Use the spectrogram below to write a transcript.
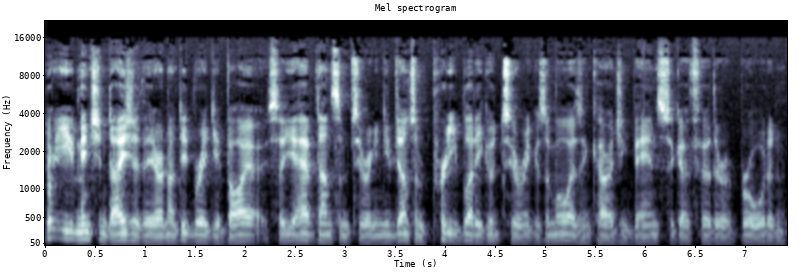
Look, you mentioned Asia there, and I did read your bio. So you have done some touring, and you've done some pretty bloody good touring. Because I'm always encouraging bands to go further abroad, and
